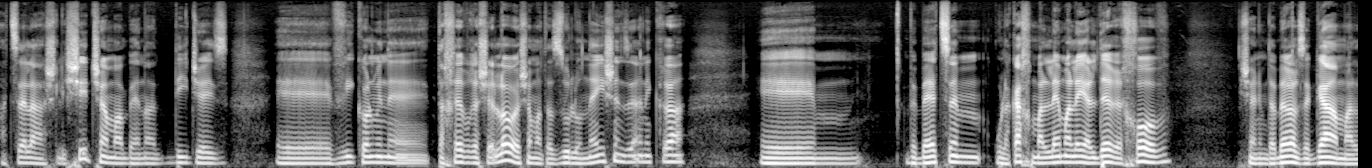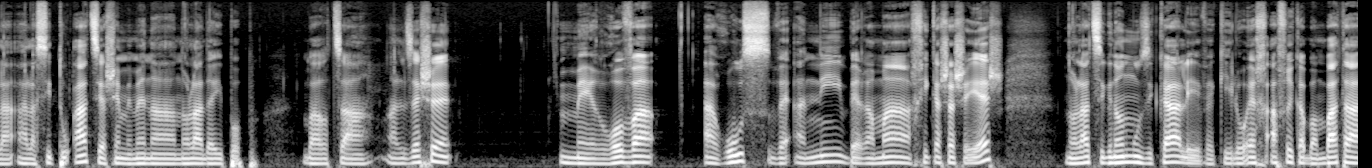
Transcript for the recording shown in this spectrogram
הצלע השלישית שם בין ה DJs, אה, כל מיני, את החבר'ה שלו, יש שם את הזולו ניישן זה נקרא, אה, ובעצם הוא לקח מלא מלא ילדי רחוב, שאני מדבר על זה גם, על, על הסיטואציה שממנה נולד ההיפ-הופ בהרצאה, על זה שמרוב הרס ועוני ברמה הכי קשה שיש, נולד סגנון מוזיקלי, וכאילו איך אפריקה במבטה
